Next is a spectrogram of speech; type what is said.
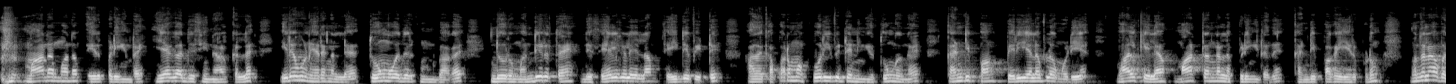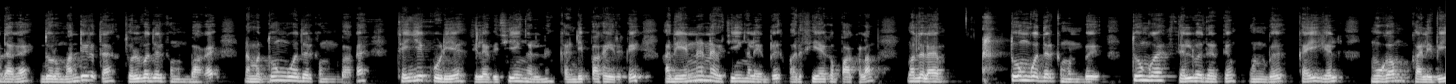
மாதம் மாதம் ஏற்படுகின்ற ஏகாதசி நாட்களில் இரவு நேரங்களில் தூங்குவதற்கு முன்பாக இந்த ஒரு மந்திரத்தை இந்த செயல்களை எல்லாம் செய்துவிட்டு அதுக்கப்புறமா கூறிவிட்டு நீங்கள் தூங்குங்க. கண்டிப்பாக பெரிய அளவில் உங்களுடைய வாழ்க்கையில் மாற்றங்கள் அப்படிங்கிறது கண்டிப்பாக ஏற்படும். முதலாவதாக இந்த ஒரு மந்திரத்தை சொல்வதற்கு முன்பாக நம்ம தூங்குவதற்கு முன்பாக செய்யக்கூடிய சில விஷயங்கள்னு கண்டிப்பாக இருக்கு. அது என்னென்ன விஷயங்கள் என்று வரிசையாக பார்க்கலாம். முதல்ல தூங்குவதற்கு முன்பு தூங்க செல்வதற்கு முன்பு கைகள் முகம் கழுவி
